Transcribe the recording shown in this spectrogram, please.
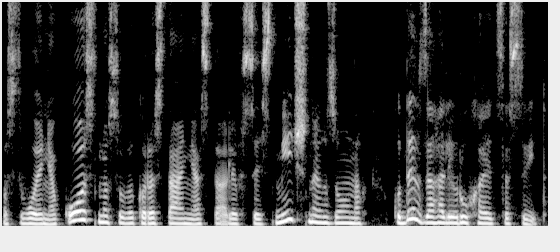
освоєння космосу, використання сталі в сейсмічних зонах. Куди взагалі рухається світ?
